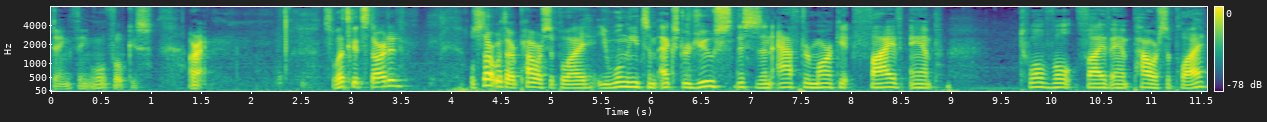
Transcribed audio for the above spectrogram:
dang thing won't focus. Alright, so let's get started. We'll start with our power supply. You will need some extra juice. This is an aftermarket 5 amp, 12 volt 5 amp power supply,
